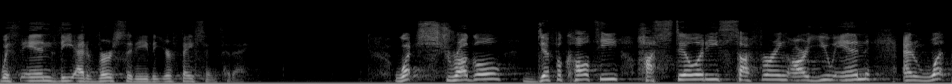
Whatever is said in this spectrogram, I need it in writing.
within the adversity that you're facing today. What struggle, difficulty, hostility, suffering are you in? And what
